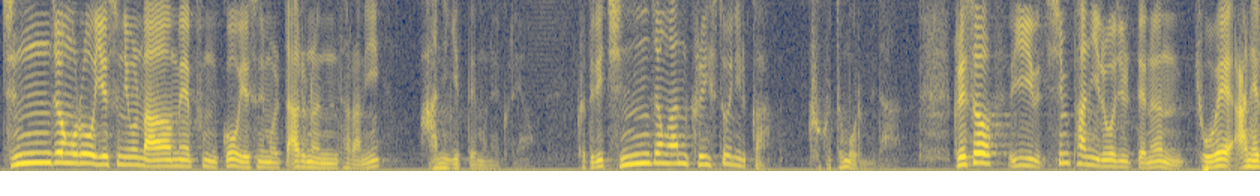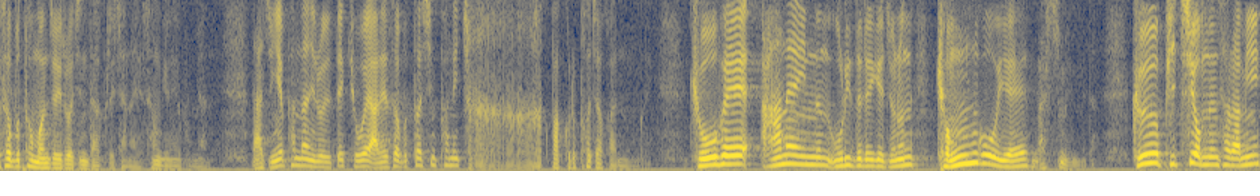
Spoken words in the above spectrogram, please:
진정으로 예수님을 마음에 품고 예수님을 따르는 사람이 아니기 때문에 그래요. 그들이 진정한 그리스도인일까? 그것도 모릅니다. 그래서 이 심판이 이루어질 때는 교회 안에서부터 먼저 이루어진다 그러잖아요. 성경에 보면. 나중에 판단이 이루어질 때 교회 안에서부터 심판이 쫙 밖으로 퍼져가는 거예요. 교회 안에 있는 우리들에게 주는 경고의 말씀입니다. 그 빛이 없는 사람이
